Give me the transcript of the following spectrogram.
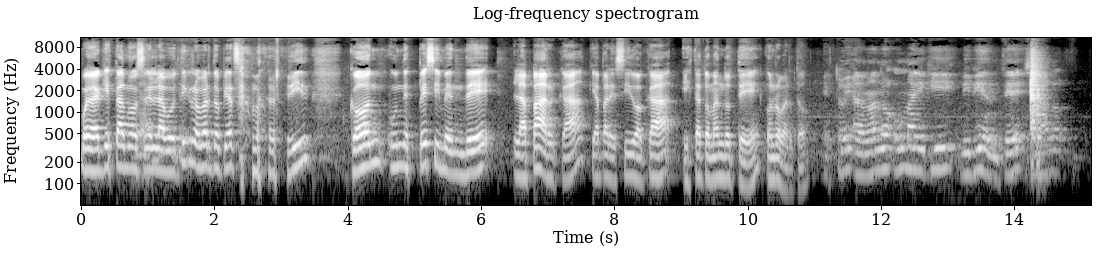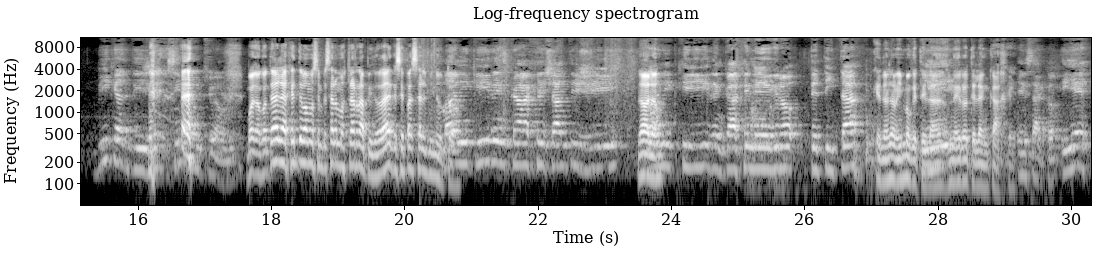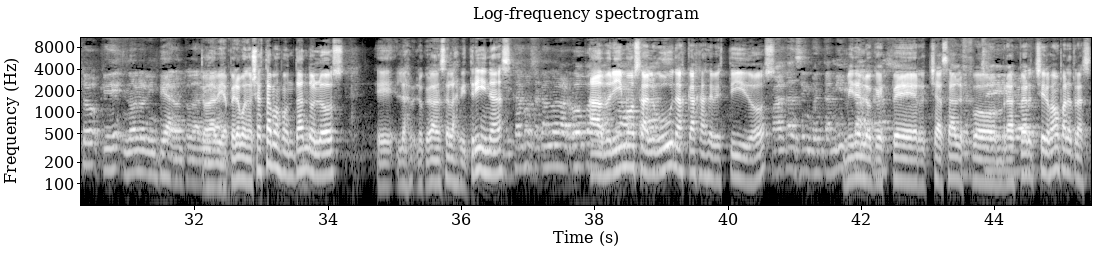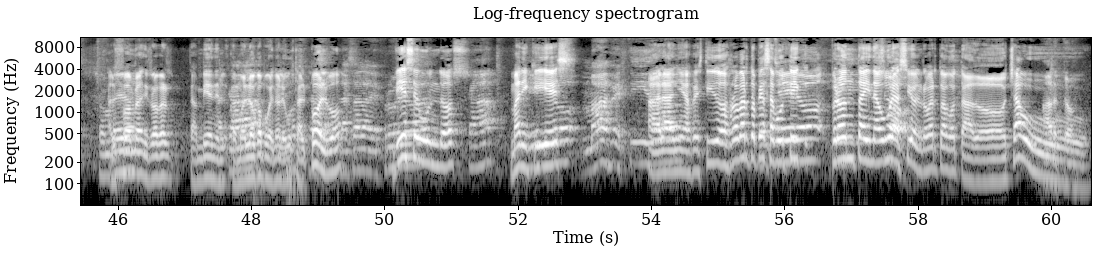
Bueno, aquí estamos en la boutique Roberto Piazza Madrid con un espécimen de la parca que ha aparecido acá y está tomando té con Roberto. Estoy armando un maniquí viviente llamado Bicantille sin producción. Bueno, contarle a la gente, vamos a empezar a mostrar rápido, dale que se pasa el minuto. Maniquí de encaje Chantilly, No, no. maniquí de encaje negro, tetita. Que no es lo mismo que te la, Y- negro te la encaje. Exacto. Y esto que no lo limpiaron todavía. Todavía. Pero bueno, ya estamos montando los, eh, las- lo que van a ser las vitrinas. Estamos sacando la ropa. de las Abrimos cajas. algunas cajas de vestidos. Faltan 50.000 Miren lo que es perchas, alfombras, Percheros. percheros. Vamos para atrás. Sombreros. Alfombras y Robert también, el- Acá como el loco, porque no le gusta el polvo. la sala de prueba. 10 segundos. Acá, Maniquíes. listo, Más vestidos. Arañas, vestidos. Roberto Piazza Boutique, pronta inauguración. Roberto agotado. Chau. Harto.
